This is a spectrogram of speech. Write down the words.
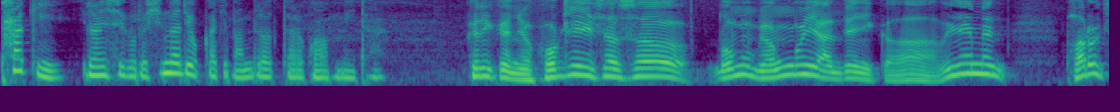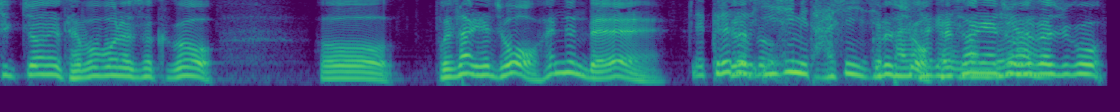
파기 이런 식으로 시나리오까지 만들었다고 합니다. 그러니까요. 거기에 있어서 너무 명분이 안 되니까. 왜냐하면 바로 직전에 대법원에서 그거 어 배상해줘 했는데. 네, 그래서, 이심이 다시 재판을 그렇죠. 배상해줘. 해가지고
